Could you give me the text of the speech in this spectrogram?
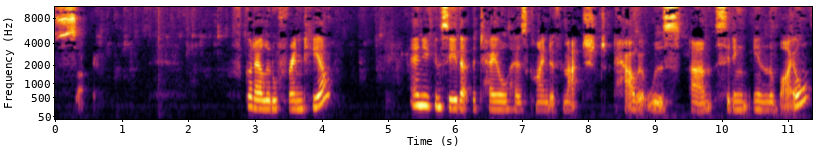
So, we've got our little friend here. And you can see that the tail has kind of matched how it was um, sitting in the vial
